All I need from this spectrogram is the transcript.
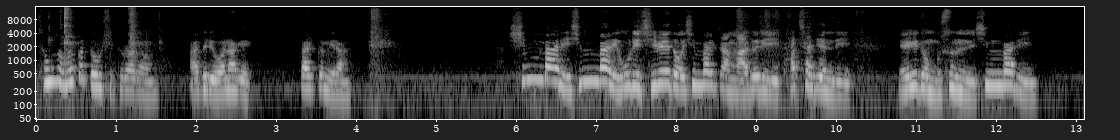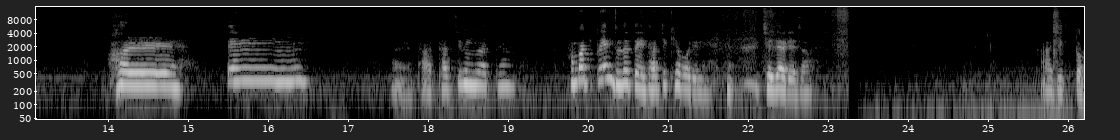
청소할 것도 없이 들어와서 아들이 워낙에 깔끔이라. 신발이 신발이. 우리 집에도 신발장 아들이 다 차지했는데 여기도 무슨 신발이. 헐 땡. 다, 다 찍은 것 같아 한 바퀴 뺑 둘렀더니 다 찍혀버리네. 제자리에서 아직도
